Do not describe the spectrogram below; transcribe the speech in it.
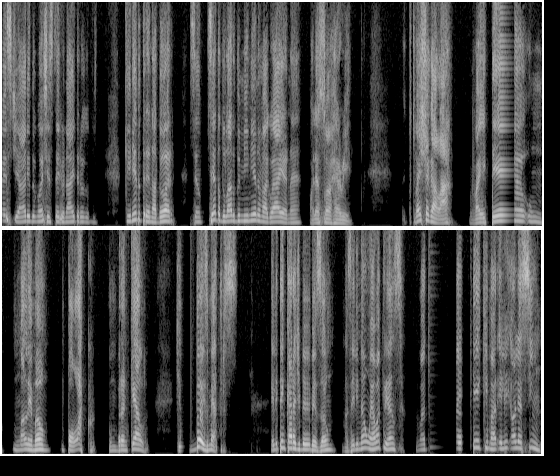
vestiário do Manchester United. Querido treinador, senta do lado do menino Maguire, né? Olha só, Harry. Tu vai chegar lá, vai ter um, um alemão, um polaco, um branquelo de dois metros. Ele tem cara de bebezão, mas ele não é uma criança. Mas tu vai ter que mar... ele olha assim,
